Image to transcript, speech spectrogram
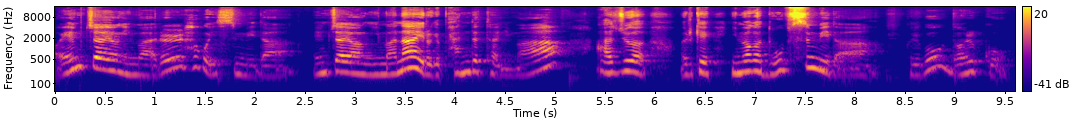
M자형 이마를 하고 있습니다. M자형 이마나 이렇게 반듯한 이마, 아주 이렇게 이마가 높습니다. 그리고 넓고.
